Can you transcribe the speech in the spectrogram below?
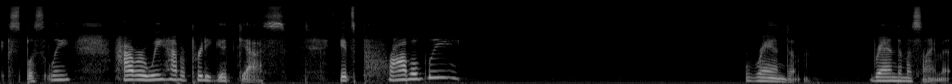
explicitly. However, we have a pretty good guess. It's probably random, random assignment.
